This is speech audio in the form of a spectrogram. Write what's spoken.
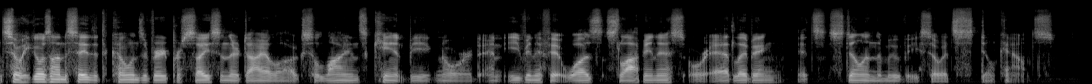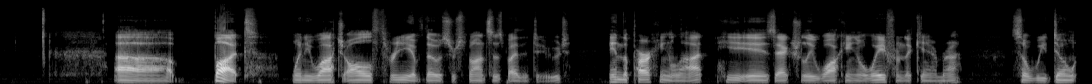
so he goes on to say that the Coens are very precise in their dialogue, so lines can't be ignored. And even if it was sloppiness or ad libbing, it's still in the movie, so it still counts. Uh, but when you watch all three of those responses by the dude, in the parking lot, he is actually walking away from the camera, so we don't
